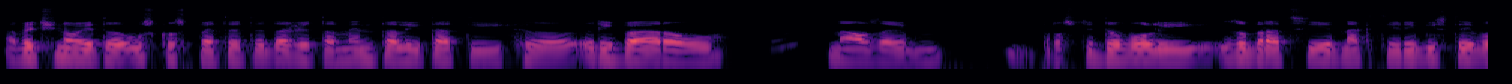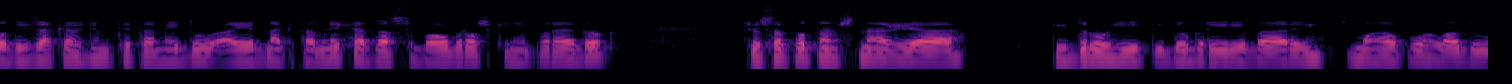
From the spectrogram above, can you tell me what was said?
A väčšinou je to úzko späté, teda, že tá mentalita tých e, rybárov naozaj proste dovolí zobrať si jednak tie ryby z tej vody za každým, keď tam idú a jednak tam nechať za sebou obrovský neporiadok, čo sa potom snažia tí druhí, tí dobrí rybári z môjho pohľadu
